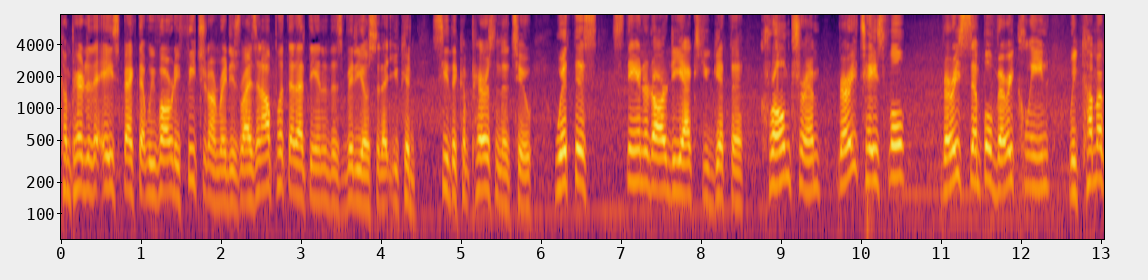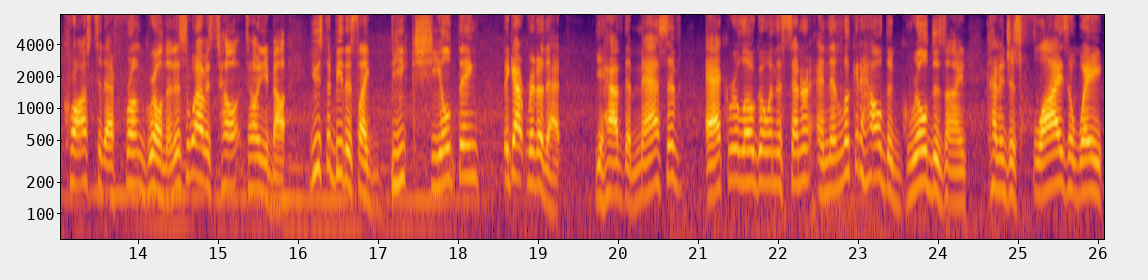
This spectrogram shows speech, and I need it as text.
compared to the A-Spec that we've already featured on Raiti's Rides, and I'll put that at the end of this video so that you can see the comparison of the two. With this standard RDX, you get the chrome trim, very tasteful, very simple, very clean. We come across to that front grille. Now this is what I was tell telling you about. Used to be this like beak shield thing. They got rid of that. You have the massive Acura logo in the center, and then look at how the grille design kind of just flies away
